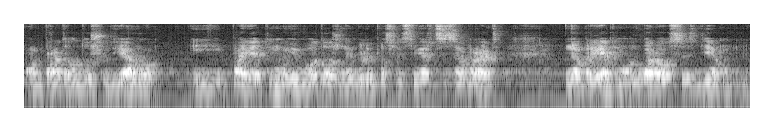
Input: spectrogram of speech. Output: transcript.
Он продал душу дьяволу, и поэтому его должны были после смерти забрать. Но при этом он боролся с демонами.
